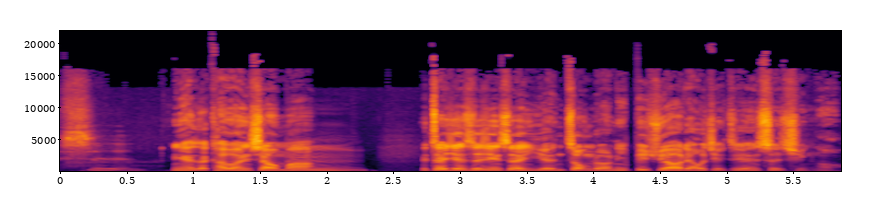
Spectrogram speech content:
是，你还在开玩笑吗？嗯，这件事情是很严重的哦，你必须要了解这件事情哦。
